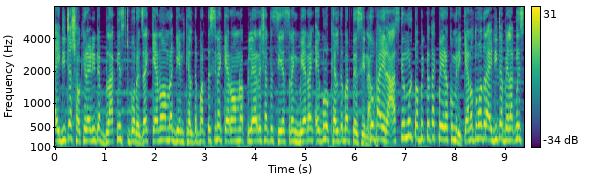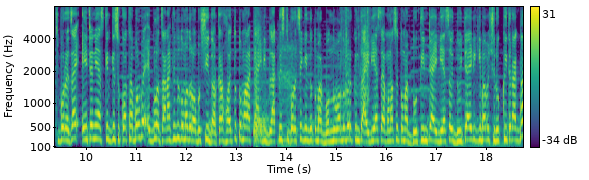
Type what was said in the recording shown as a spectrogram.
আইডিটা শখের আইডিটা যায়, কেন আমরা গেম খেলতে পারতেছি না, কেন আমরা প্লেয়ারের সাথে সিএস র্যাঙ্ক বিয়ার র্যাঙ্ক এগুলো খেলতে পারতেছি না। তো ভাইরা আজকের মূল টপিকটা থাকবে এরকমেরই, কেন তোমাদের আইডিটা ব্ল্যাক লিস্ট পড়ে যায় এইটা নিয়ে আজকের কিছু কথা বলব, এগুলো জানা কিন্তু তোমাদের অবশ্যই দরকার। হয়তো তোমার একটা আইডি ব্ল্যাক লিস্ট পড়েছে কিন্তু তোমার বন্ধু বান্ধবের কিন্তু আইডি আছে, এমন আছে তোমার দু তিনটা আইডি আছে, ওই দুইটা আইডি কীভাবে সুরক্ষিত রাখবা,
